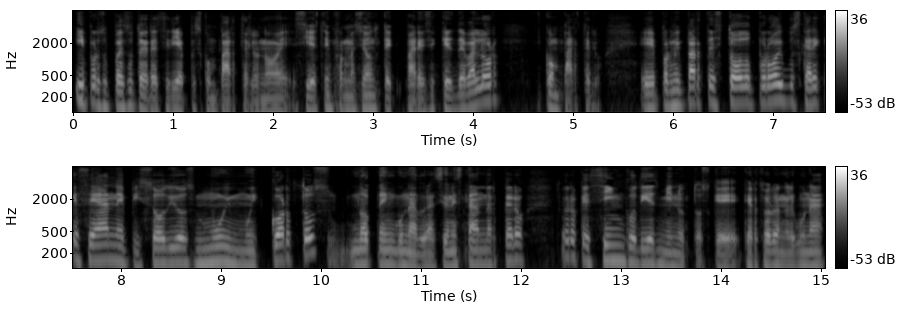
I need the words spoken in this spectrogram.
Y por supuesto te agradecería pues compártelo, ¿no? Eh, si esta información te parece que es de valor, compártelo. Eh, por mi parte es todo por hoy. Buscaré que sean episodios muy, muy cortos. No tengo una duración estándar, pero yo creo que 5 o 10 minutos que, resuelvan alguna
